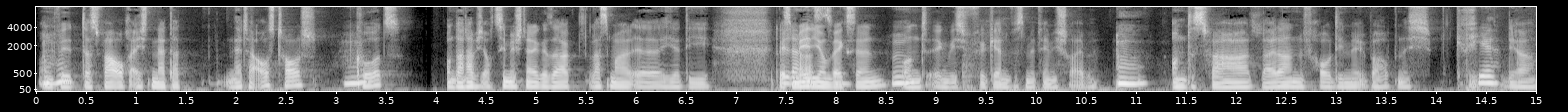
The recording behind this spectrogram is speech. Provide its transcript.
Und Mhm. wir, das war auch echt ein netter, netter Austausch, kurz. Und dann habe ich auch ziemlich schnell gesagt, lass mal äh, hier die, das Bilder Medium wechseln und irgendwie, ich will gerne wissen, mit wem ich schreibe. Mhm. Und das war leider eine Frau, die mir überhaupt nicht Gefiel. Ja,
